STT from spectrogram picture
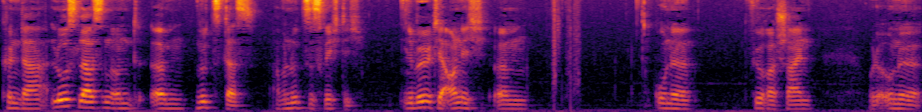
können da loslassen und ähm, nutzt das. Aber nutzt es richtig. Ihr würdet ja auch nicht ähm, ohne Führerschein oder ohne,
